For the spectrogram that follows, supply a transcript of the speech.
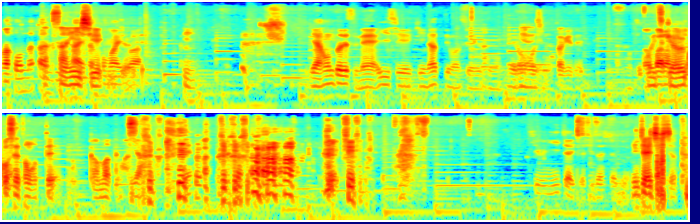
まあこんなた感じで、くさんいい刺激はいタコ米はいただいて。うん。いや、本当ですね。いい刺激になってますよ。メロン王子のおかげで。追いつけを追い越せと思って、頑張ってます。いや、ね、急にイチャイチャしだしちゃった。イチャイチャしちゃった。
